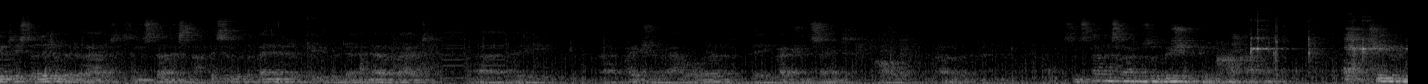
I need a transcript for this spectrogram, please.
you just a little bit about St Stanislav, so that the benefit of people who don't know about uh, the uh, patron of our order, the patron saint of uh, Poland. St Stanislav was a bishop in Krakow, chief of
